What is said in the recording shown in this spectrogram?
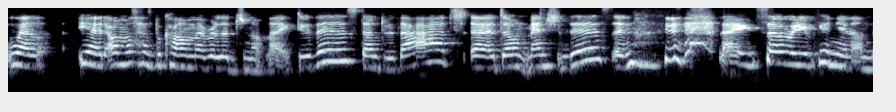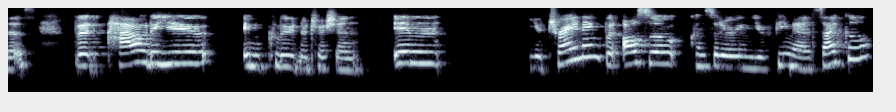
well, yeah, it almost has become a religion of like, do this, don't do that, uh, don't mention this, and like so many opinion on this. But how do you include nutrition in your training, but also considering your female cycle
